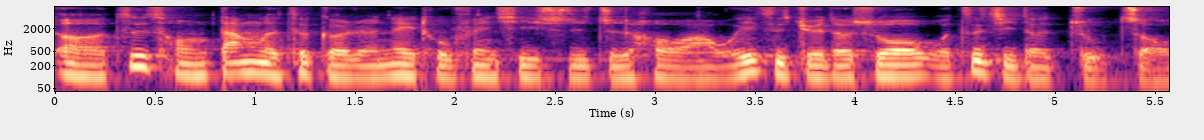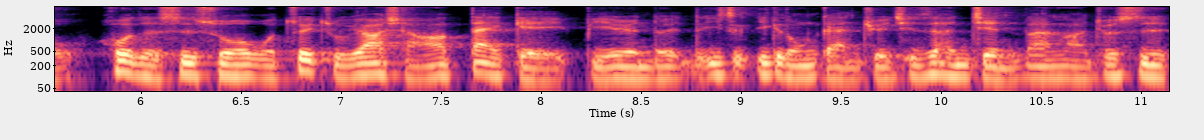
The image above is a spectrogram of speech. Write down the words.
呃，自从当了这个人类图分析师之后啊，我一直觉得说，我自己的主轴，或者是说我最主要想要带给别人的一种一种感觉，其实很简单啦，就是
